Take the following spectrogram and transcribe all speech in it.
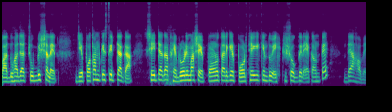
বা দু হাজার চব্বিশ সালের যে প্রথম কিস্তির টাকা, সেই টাকা ফেব্রুয়ারি মাসে পনেরো তারিখের পর থেকে কিন্তু এই কৃষকদের অ্যাকাউন্টে দেওয়া হবে।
